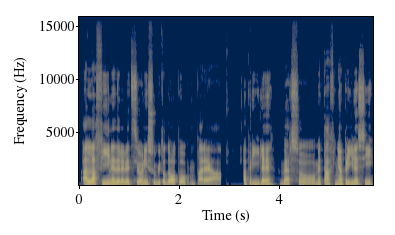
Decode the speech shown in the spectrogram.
alla fine delle lezioni, subito dopo, mi pare a aprile, verso metà fine aprile, sì.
